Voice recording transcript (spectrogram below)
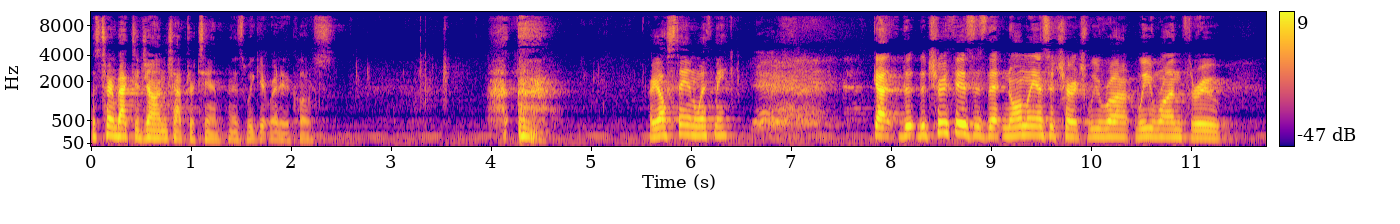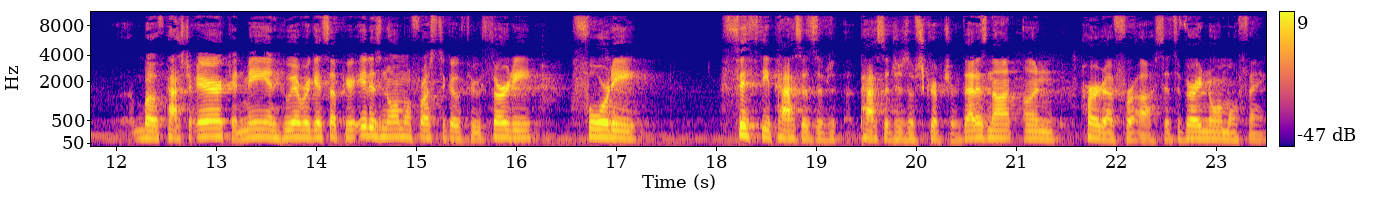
Let's turn back to John chapter 10 as we get ready to close. Are y'all staying with me? Yes. God, the, the truth is, is that normally as a church, we run, we run through both Pastor Eric and me and whoever gets up here. It is normal for us to go through 30, 40, 50 passages of, passages of Scripture. That is not unheard of for us, it's a very normal thing.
